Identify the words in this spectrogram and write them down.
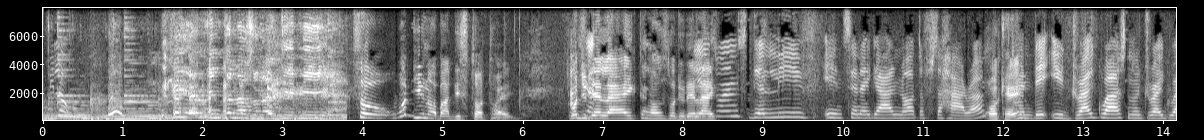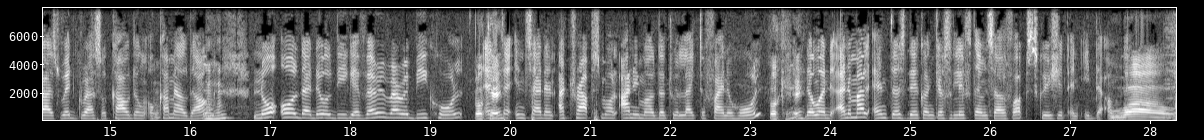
below. VM International TV. So, what do you know about this tortoise? What do they like? Tell us what do they These like? ones they live in Senegal, north of Sahara. Okay. And they eat dry grass, no dry grass, wet grass, or cow dung or camel dung. Mm-hmm. No all that they will dig a very very big hole, Okay. enter inside and attract small animal that will like to find a hole. Okay. Then when the animal enters, they can just lift themselves up, squish it, and eat the omelet. Wow.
